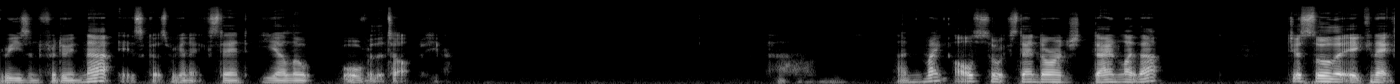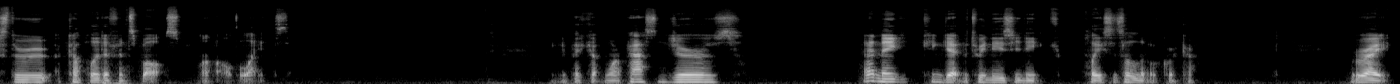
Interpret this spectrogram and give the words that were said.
Reason for doing that is because we're gonna extend yellow over the top here. Um, I might also extend orange down like that just so that it connects through a couple of different spots on all the lines. You can pick up more passengers, and they can get between these unique places a little quicker. Right,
